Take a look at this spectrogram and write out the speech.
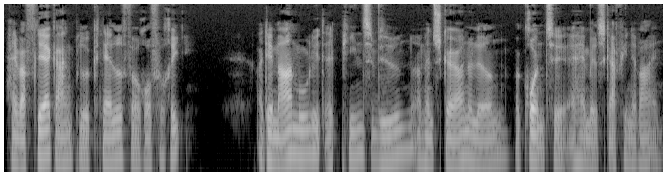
Han var flere gange blevet knaldet for rufferi, og det er meget muligt, at pigens viden om hans skøren og laden var grund til, at han ville skaffe hende vejen.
